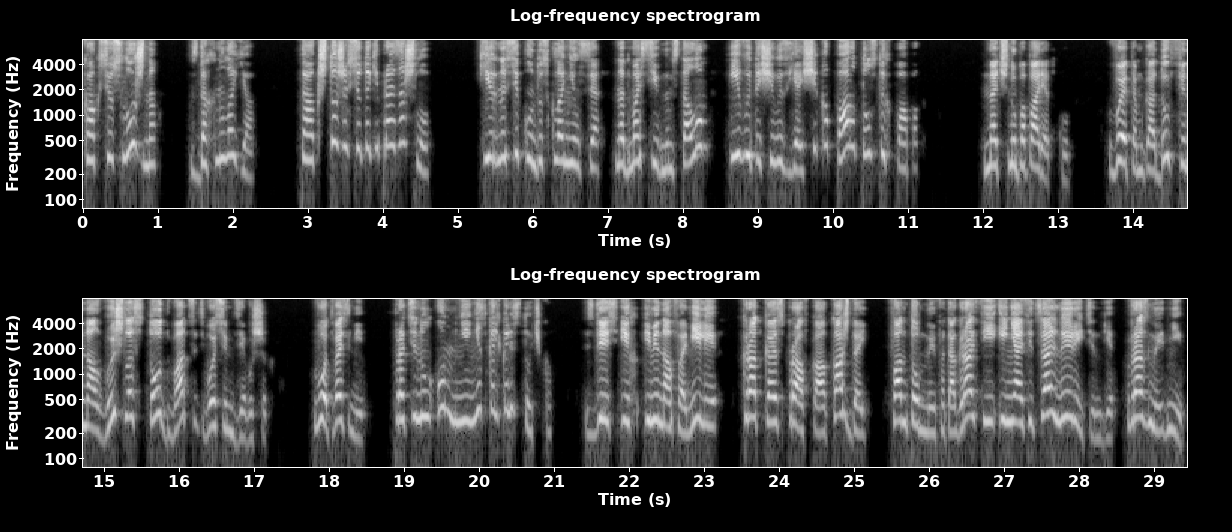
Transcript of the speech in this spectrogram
Как все сложно, вздохнула я. Так что же все-таки произошло? Кир на секунду склонился над массивным столом и вытащил из ящика пару толстых папок. Начну по порядку. В этом году в финал вышло 128 девушек. Вот, возьми. Протянул он мне несколько листочков. Здесь их имена, фамилии, краткая справка о каждой, фантомные фотографии и неофициальные рейтинги в разные дни.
